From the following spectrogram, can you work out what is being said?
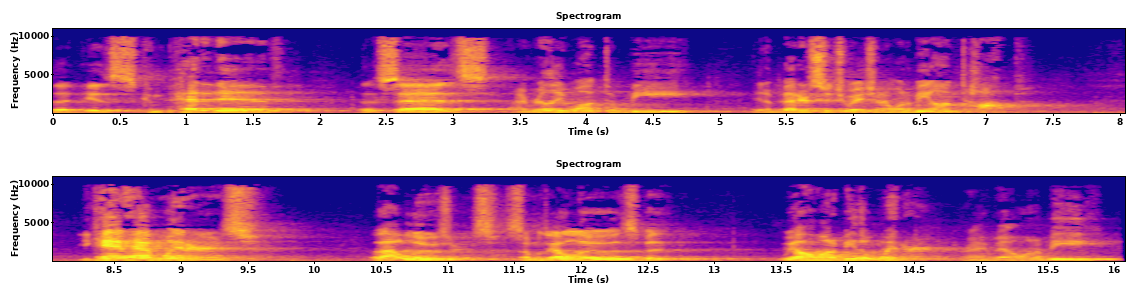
that is competitive, that says, I really want to be in a better situation. I want to be on top. You can't have winners without losers. Someone's got to lose, but we all want to be the winner, right? We all want to be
